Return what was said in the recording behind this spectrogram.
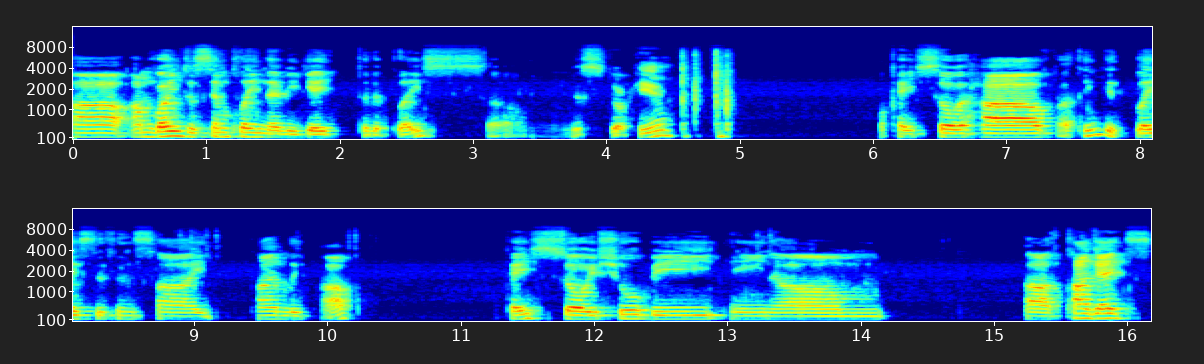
uh, I'm going to simply navigate to the place. So just go here. Okay so I have I think it places inside thymeleaf app okay so it should be in um, uh, targets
